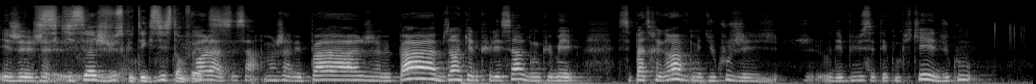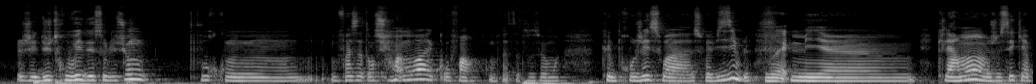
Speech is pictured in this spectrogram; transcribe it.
Et je, je- qu'ils sachent juste que t'existes en fait. Voilà, c'est ça. Moi, j'avais pas, j'avais pas bien calculé ça, donc mais c'est pas très grave. Mais du coup, au début, c'était compliqué et du coup, j'ai dû trouver des solutions pour qu'on on fasse attention à moi et qu'on, enfin, qu'on fasse attention à moi, que le projet soit soit visible. Ouais. Mais euh, clairement, je sais qu'il y a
